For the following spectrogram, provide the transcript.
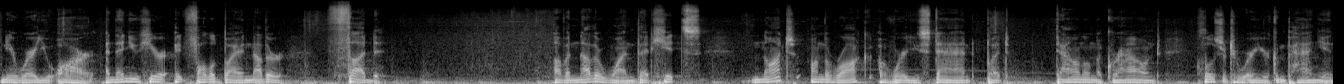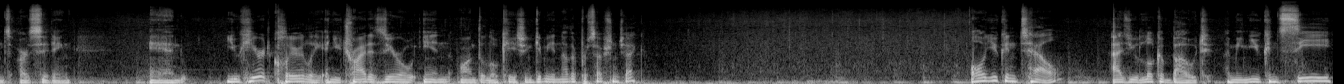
near where you are. And then you hear it followed by another thud of another one that hits not on the rock of where you stand but down on the ground closer to where your companions are sitting. And you hear it clearly and you try to zero in on the location. Give me another perception check. All you can tell as you look about i mean you can see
